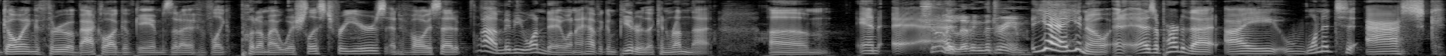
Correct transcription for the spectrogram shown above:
going through a backlog of games that I've like put on my wish list for years and have always said, ah, maybe one day when I have a computer that can run that. Um, and uh, Truly living the dream. yeah, you know, as a part of that, I wanted to ask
